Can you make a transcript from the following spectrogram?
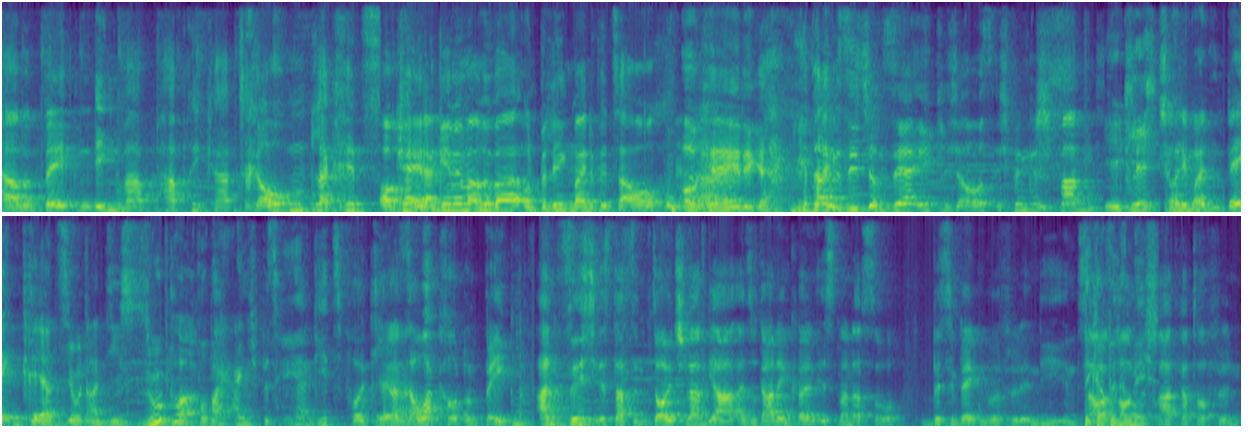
habe Bacon, Ingwer, Paprika, Trauben, Lakritz. Okay, dann gehen wir mal rüber und belegen meine Pizza auch. Okay, Digga. Deine sieht schon sehr eklig aus. Ich bin gespannt. Eklig? Schau dir mal die Bacon-Kreation an, die ist super. Wobei eigentlich bisher geht's voll klar. Ja. Sauerkraut und Bacon. An sich ist das in Deutschland, ja, also gerade in Köln isst man das so. Ein bisschen Baconwürfel in die in Sauerkraut mit Bratkartoffeln.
